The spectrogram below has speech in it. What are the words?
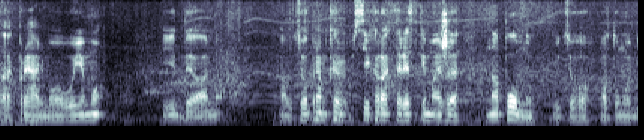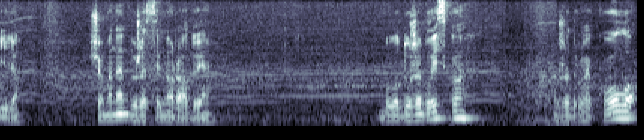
Так, пригальмовуємо. Ідеально. А в цього прям всі характеристики майже на повну у цього автомобіля. Що мене дуже сильно радує. Було дуже близько. Уже друге коло.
